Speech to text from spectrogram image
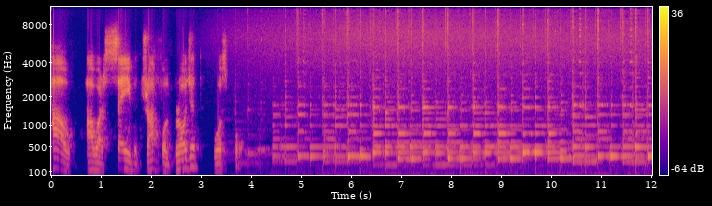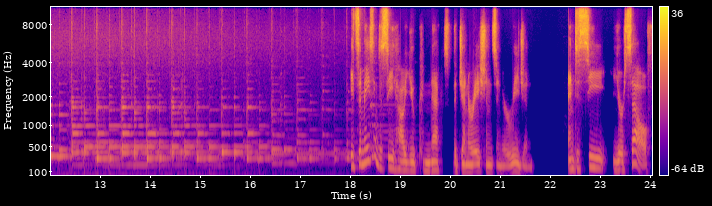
how our Save Truffle project was born. It's amazing to see how you connect the generations in your region and to see yourself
